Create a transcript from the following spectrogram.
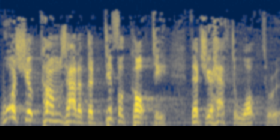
Worship comes out of the difficulty that you have to walk through.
